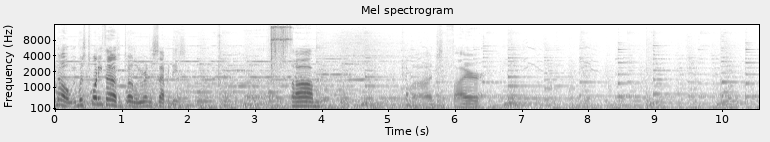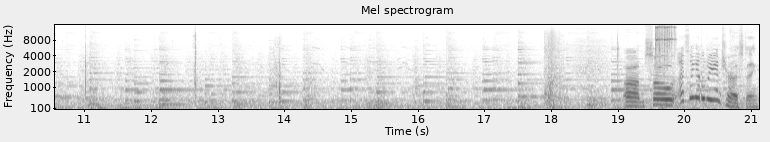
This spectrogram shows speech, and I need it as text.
no, it was 20,000 total. We were in the 70s. Um, come on, just fire. Um, so I think it'll be interesting.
